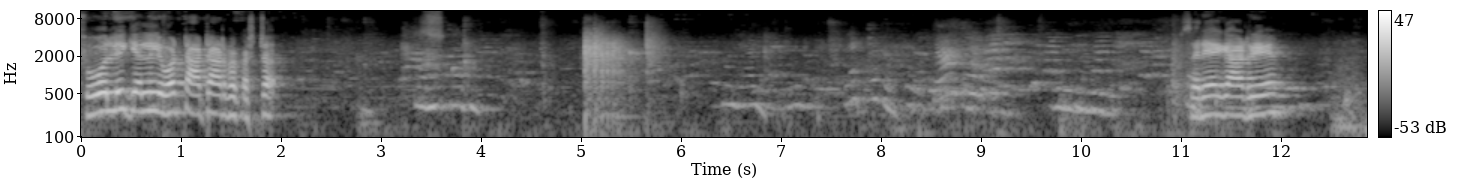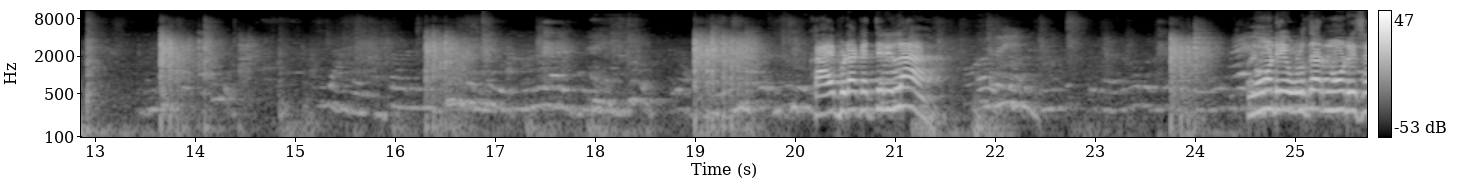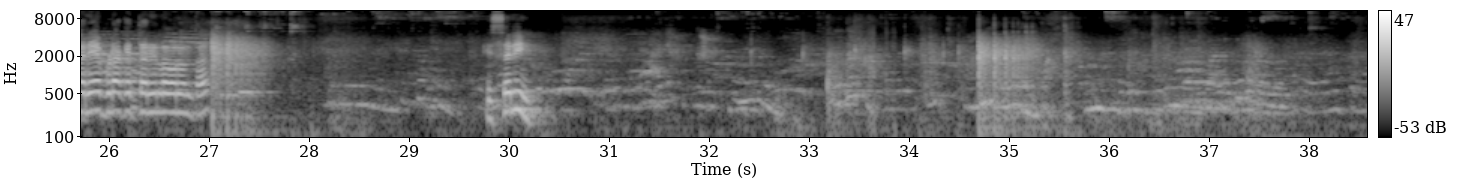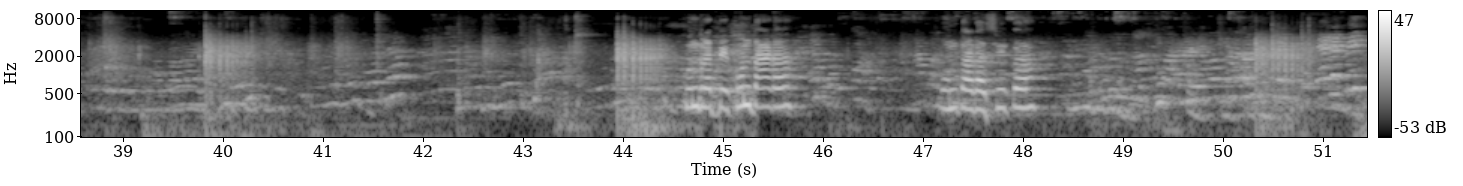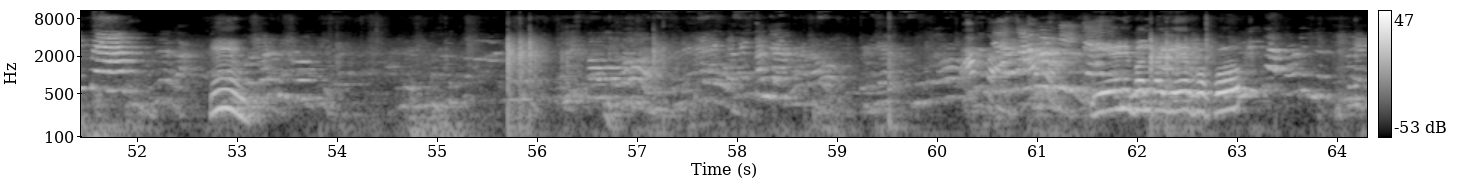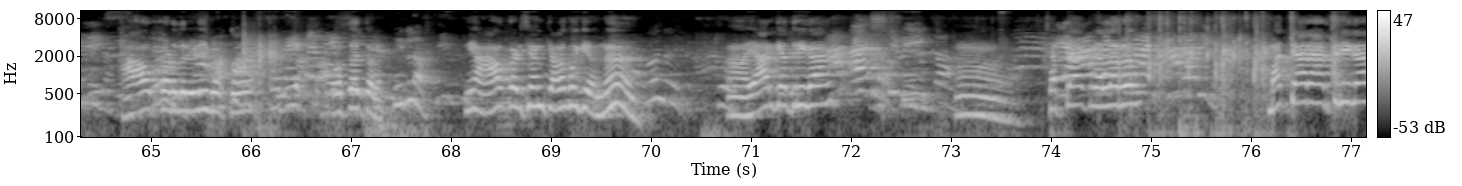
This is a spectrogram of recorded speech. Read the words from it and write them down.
ಸೋಲಿ ಗೆಲ್ಲಲಿ ಒಟ್ಟು ಆಟ ಆಡ್ಬೇಕಷ್ಟ. ಸರಿಯಾಗಿ ಆಡ್ರಿ. ಕಾಯಿ ಬಿಡಾಕತ್ತೀರಿಲ್ಲ? ನೋಡ್ರಿ ಉಳ್ದಾರ ನೋಡ್ರಿ ಸರಿಯಾಗಿ ಬಿಡಾಕತ್ತಾರಿಲ್ಲ ಅವರು ಅಂತ. ಏ, ಸರಿ. ಕುಂದ್ರಪ್ಪಿ ಕುಂತಾಡ. ಕುಂತಾಡ ಸ್ವೀಕ ಹ್ಞೂ ಏಣಿ ಬಂದಾಗ ಏರ್ಬೇಕು. ಹಾವು ಕಡ್ದ್ರೆ ಇಳಿಬೇಕು. ಗೊತ್ತಾಯ್ತಲ್ಲ? ನೀ ಹಾವು ಕಡ್ಸ್ಕೊಂಡ್ ಕೆಳಗೆ ಹೋಗ್ಯಾನ ಹಾಂ ಯಾರು ಗೆದ್ರಿ ಈಗ? ಹ್ಞೂ ಚಪ್ಪ ಹಾಕ್ರಿ ಎಲ್ಲರೂ. ಮತ್ತೆ ಯಾರು ಆಡ್ತೀರಿ ಈಗ?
